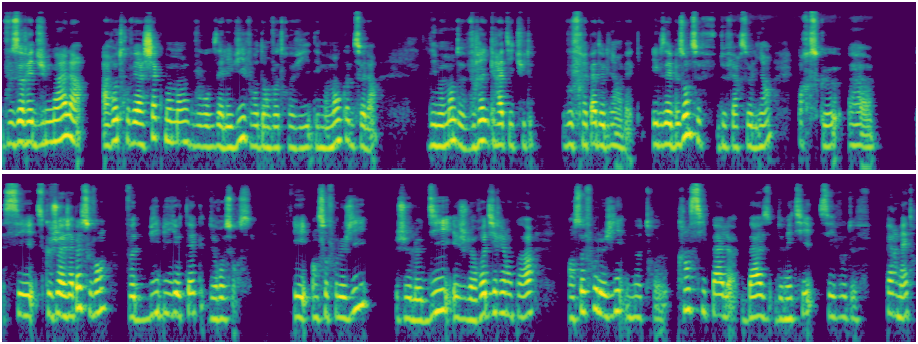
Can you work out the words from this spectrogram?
vous aurez du mal à retrouver à chaque moment que vous, allez vivre dans votre vie des moments comme cela, des moments de vraie gratitude. Vous ne ferez pas de lien avec. Et vous avez besoin de, faire ce lien parce que euh, c'est ce que j'appelle souvent votre bibliothèque de ressources. Et en sophrologie, je le dis et je le redirai encore, en sophrologie, notre principale base de métier, c'est vous de permettre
